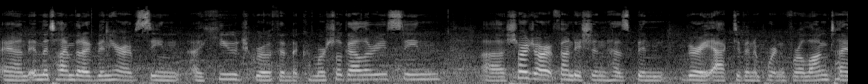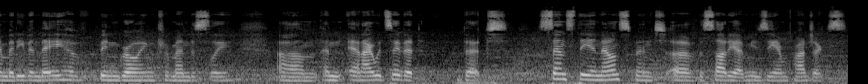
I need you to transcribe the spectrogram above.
And in the time that I've been here, I've seen a huge growth in the commercial gallery scene. Uh, Sharjah Art Foundation has been very active and important for a long time, but even they have been growing tremendously. Um, and, and I would say that, that since the announcement of the Saadiyat Museum projects,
